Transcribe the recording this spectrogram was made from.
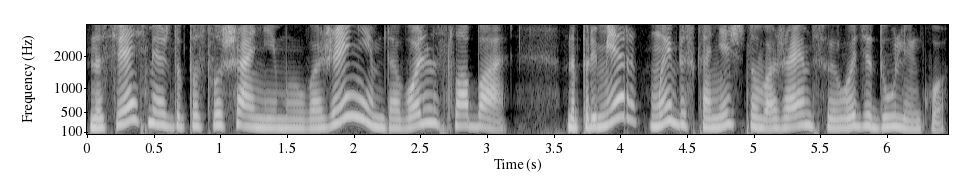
Но связь между послушанием и уважением довольно слаба. Например, мы бесконечно уважаем своего дедуленьку,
